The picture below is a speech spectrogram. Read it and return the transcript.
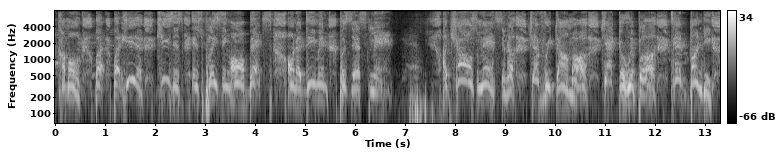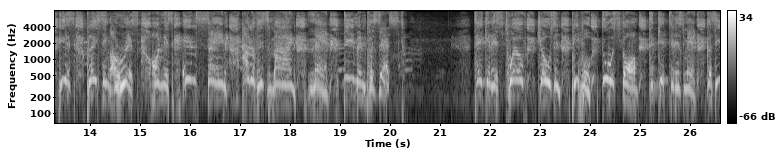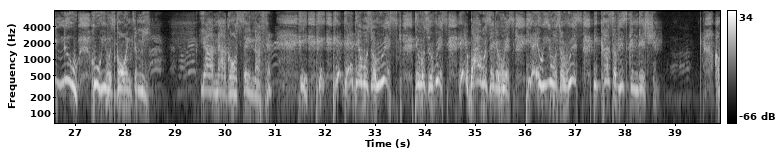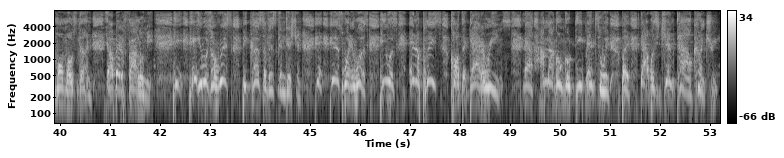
Come on. But but here Jesus is placing all bets on a demon possessed man a Charles Manson, a Jeffrey Dahmer, a Jack the Ripper, Ted Bundy. He is placing a risk on this insane, out of his mind man, demon possessed. Taking his 12 chosen people through a storm to get to this man because he knew who he was going to meet. Y'all not gonna say nothing. He, he, he, there, there, was a risk. There was a risk. Why was it a risk? He, he was a risk because of his condition. Uh-huh. I'm almost done. Y'all better follow me. He, he, he, was a risk because of his condition. Here's what it was. He was in a place called the Gadarenes. Now, I'm not going to go deep into it, but that was Gentile country.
